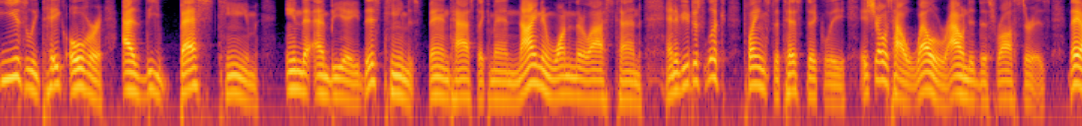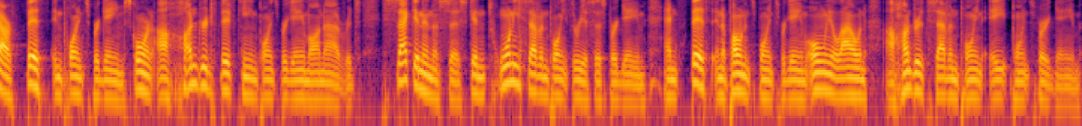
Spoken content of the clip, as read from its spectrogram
easily take over as the best team in the NBA. This team is fantastic, man. 9 and 1 in their last 10. And if you just look plain statistically, it shows how well-rounded this roster is. They are 5th in points per game, scoring 115 points per game on average. Second in assists, getting 27.3 assists per game, and 5th in opponents points per game, only allowing 107.8 points per game.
